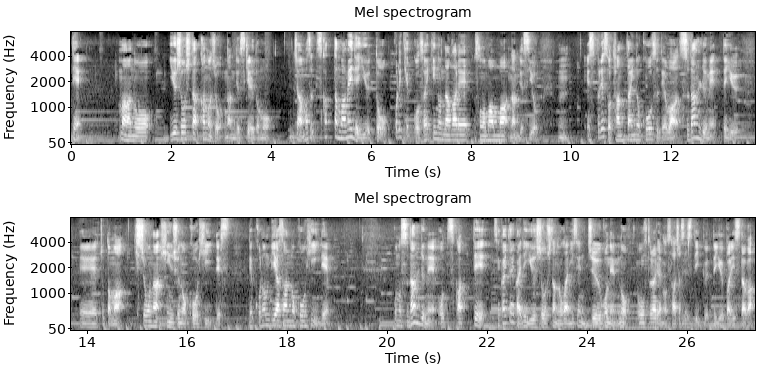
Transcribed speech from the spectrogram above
で、まあ、あの優勝した彼女なんですけれどもじゃあまず使った豆で言うとこれ結構最近の流れそのまんまなんですよ、うん、エスプレッソ単体のコースではスダンルメっていうえー、ちょっとまあ希少な品種のコーヒーです。でコロンビア産のコーヒーでこのスダンルメを使って世界大会で優勝したのが2015年のオーストラリアのサーシャ・セスティックっていうバリスタが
